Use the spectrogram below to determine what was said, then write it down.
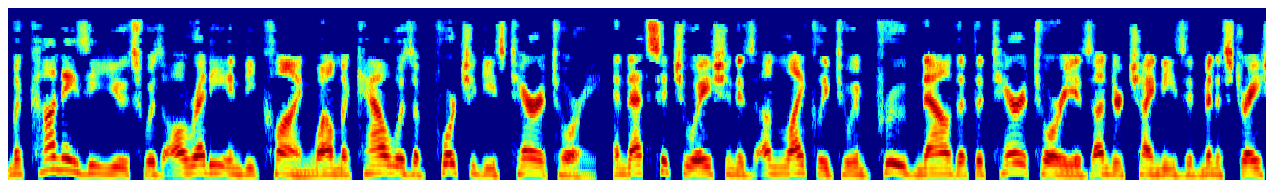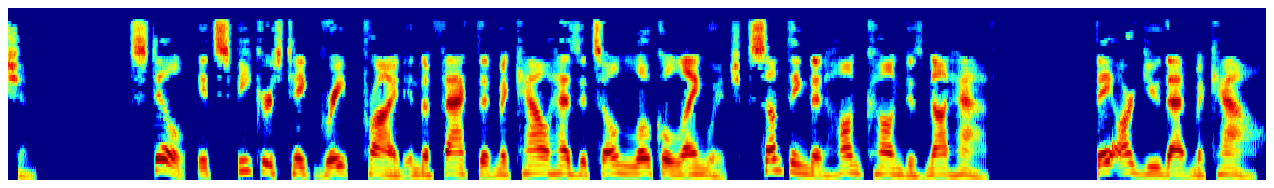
Macanese use was already in decline while Macau was a Portuguese territory, and that situation is unlikely to improve now that the territory is under Chinese administration. Still, its speakers take great pride in the fact that Macau has its own local language, something that Hong Kong does not have. They argue that Macau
